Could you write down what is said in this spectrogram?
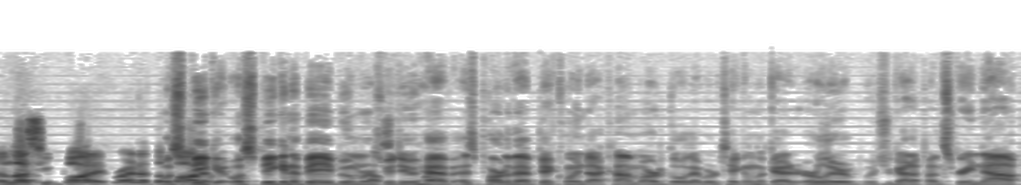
unless you bought it right at the well, bottom. Speak, well, speaking of baby boomers, we do have as part of that Bitcoin.com article that we're taking a look at earlier, which you got up on screen now.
